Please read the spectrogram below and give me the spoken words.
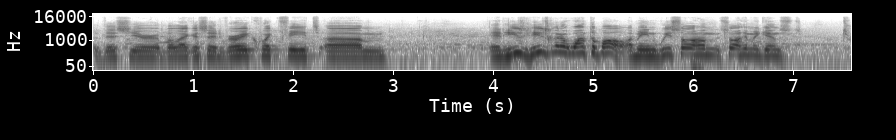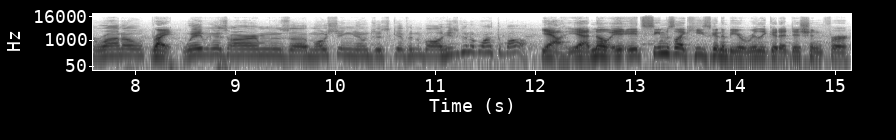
this year. But like I said, very quick feet, um, and he's he's going to want the ball. I mean, we saw him saw him against Toronto, Right. waving his arms, uh, motioning, you know, just giving the ball. He's going to want the ball. Yeah, yeah. No, it, it seems like he's going to be a really good addition for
